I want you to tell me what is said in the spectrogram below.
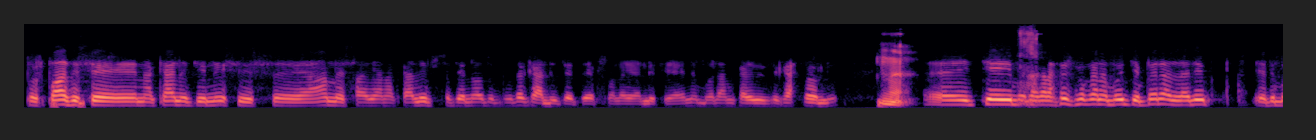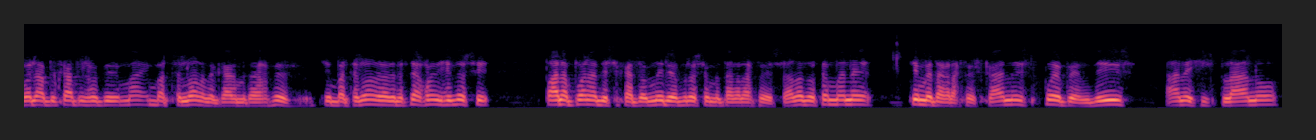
προσπάθησε να κάνει κινήσεις άμεσα για να καλύψει το κενό του που δεν καλύπτεται εύκολα η αλήθεια είναι, μπορεί να μην καλύπτεται καθόλου. Ναι. Ε, και οι μεταγραφές που έκανε από εκεί και πέρα, δηλαδή, γιατί μπορεί να πει κάποιος ότι μα, η Μπαρσελόνα δεν κάνει μεταγραφές. Και η Μπαρσελόνα τα τελευταία χρόνια έχει δώσει πάνω από ένα δισεκατομμύριο ευρώ σε μεταγραφές. Αλλά το θέμα είναι τι μεταγραφές κάνεις, πού επενδύεις, αν έχεις πλάνο.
